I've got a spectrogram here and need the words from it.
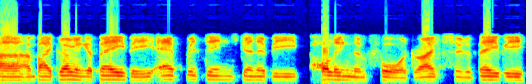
uh, and by growing a baby, everything's going to be pulling them forward, right? So the baby,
